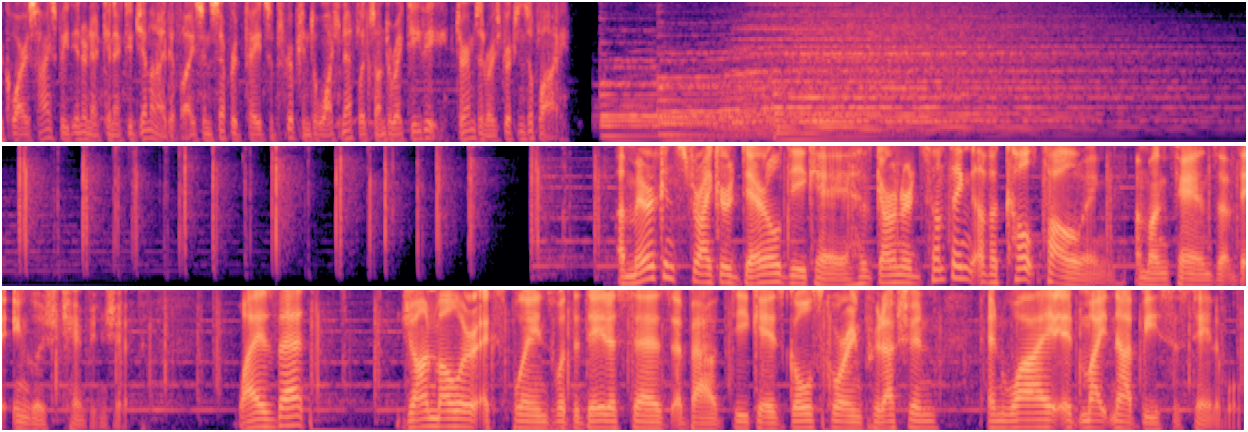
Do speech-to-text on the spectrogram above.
Requires high-speed internet-connected Gemini device and separate paid subscription to watch Netflix on DirecTV. Terms and restrictions apply. American striker Daryl Dike has garnered something of a cult following among fans of the English Championship. Why is that? John Muller explains what the data says about Dike's goal scoring production and why it might not be sustainable.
